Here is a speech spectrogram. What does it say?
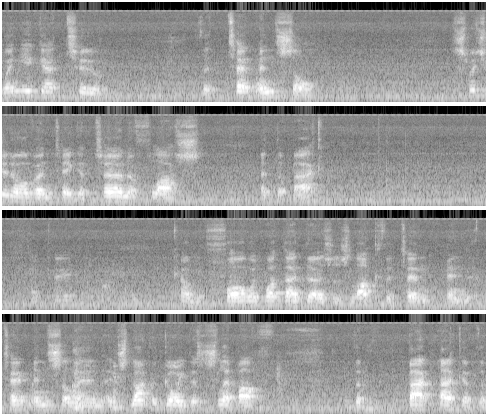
When you get to the tinsel, switch it over and take a turn of floss at the back. Okay. Come forward. What that does is lock the tin and tinsel in. It's not going to slip off the back back of the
